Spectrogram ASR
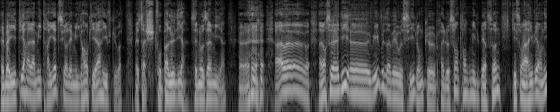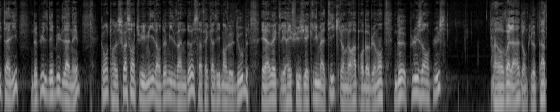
eh ben, ils tirent à la mitraillette sur les migrants qui arrivent, tu vois. Mais ça, il faut pas le dire, c'est nos amis. Hein. ah Alors, cela dit, euh, oui, vous avez aussi donc euh, près de 130 000 personnes qui sont arrivées en Italie depuis le début de l'année, contre 68 000 en 2022, ça fait quasiment le double, et avec les réfugiés climatiques, il y en aura probablement de plus en plus. Alors voilà, donc le pape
